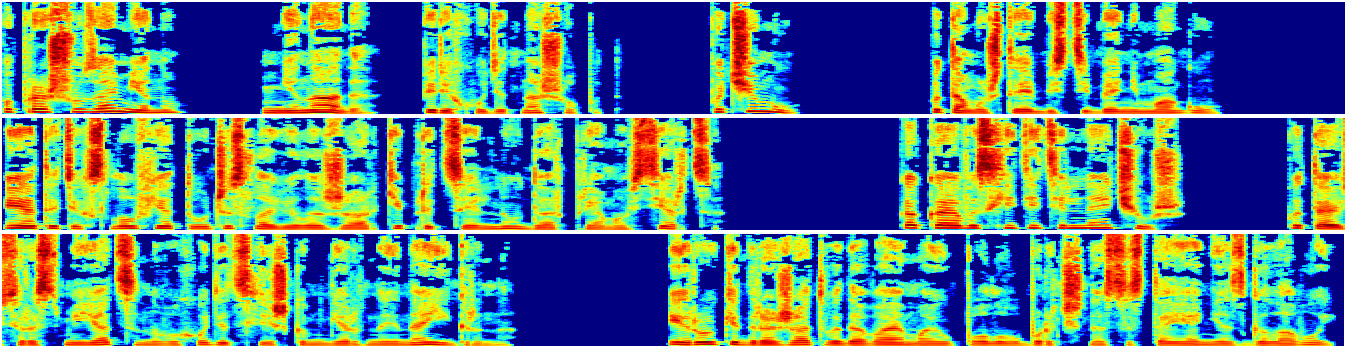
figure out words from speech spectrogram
Попрошу замену. Не надо, переходит на шепот. Почему? Потому что я без тебя не могу. И от этих слов я тут же словила жаркий прицельный удар прямо в сердце. Какая восхитительная чушь. Пытаюсь рассмеяться, но выходит слишком нервно и наигранно и руки дрожат, выдавая мое полуоборочное состояние с головой.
